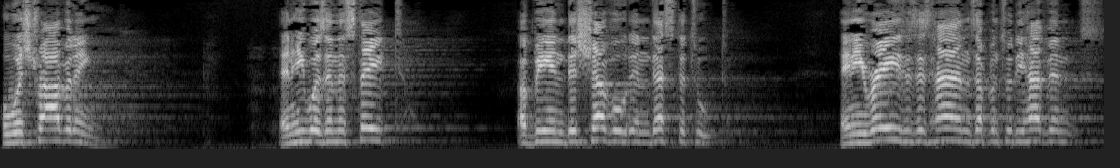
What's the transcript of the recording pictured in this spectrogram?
who was traveling and he was in a state of being disheveled and destitute. And he raises his hands up into the heavens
